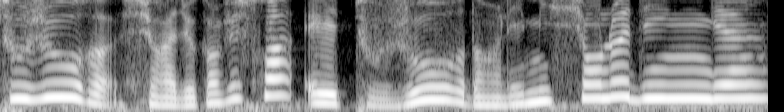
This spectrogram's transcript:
toujours sur Radio Campus 3 et toujours dans l'émission Loading.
